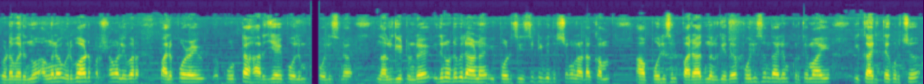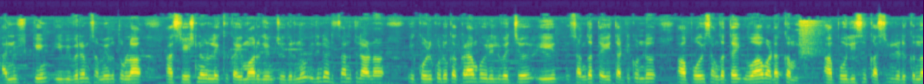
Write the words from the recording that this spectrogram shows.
ഇവിടെ വരുന്നു. അങ്ങനെ ഒരുപാട് പ്രശ്നങ്ങൾ ഇവർ പലപ്പോഴായി കൂട്ട ഹർജിയായി പോലും പോലീസിന് നൽകിയിട്ടുണ്ട്. ഇതിനൊടുവിലാണ് ഇപ്പോൾ സി സി ടി വി ദൃശ്യങ്ങളടക്കം പോലീസിൽ പരാതി നൽകിയത്. പോലീസ് എന്തായാലും കൃത്യമായി ഇക്കാര്യത്തെക്കുറിച്ച് അന്വേഷിക്കുകയും ഈ വിവരം സമീപത്തുള്ള ആ സ്റ്റേഷനുകളിലേക്ക് കൈമാറുകയും ചെയ്തിരുന്നു. ഇതിന്റെ അടിസ്ഥാനത്തിലാണ് ഈ കോഴിക്കോട് കക്കടാമ്പൊയിലിൽ വെച്ച് ഈ സംഘത്തെ ഈ തട്ടിക്കൊണ്ട് പോയ സംഘത്തെ യുവാവടക്കം ആ പോലീസ് കസ്റ്റഡിയിലെടുക്കുന്ന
